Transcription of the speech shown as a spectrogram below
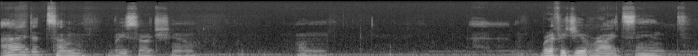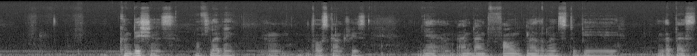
I did some research, you know, on uh, refugee rights and conditions of living in those countries. Yeah, and, and found Netherlands to be the best.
